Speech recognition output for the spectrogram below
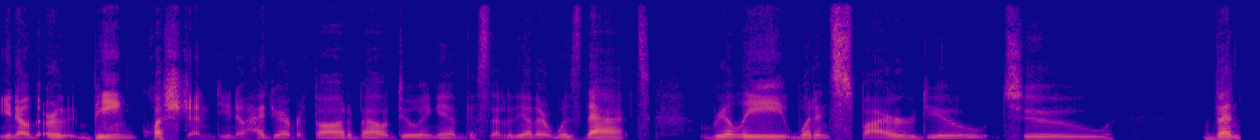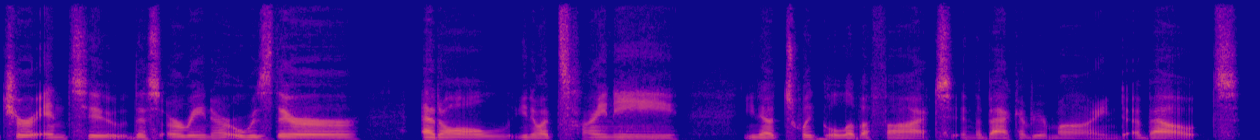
you know, or being questioned, you know, had you ever thought about doing it, this, that, or the other? Was that really what inspired you to venture into this arena, or was there at all, you know, a tiny, you know, twinkle of a thought in the back of your mind about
